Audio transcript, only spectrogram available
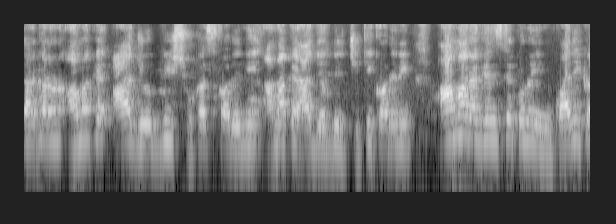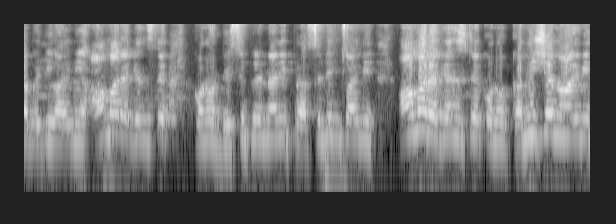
তার কারণ আমাকে আজ অবধি শোকাস করেনি, আমাকে আজ অবধি চিঠি করেনি, আমার এগেনস্টে কোনো ইনকোয়ারি কমিটি হয়নি, আমার এগেনস্টে কোনো ডিসিপ্লিনারি প্রসিডিংস হয়নি, আমার এগেনস্টে কোনো কমিশন হয়নি,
